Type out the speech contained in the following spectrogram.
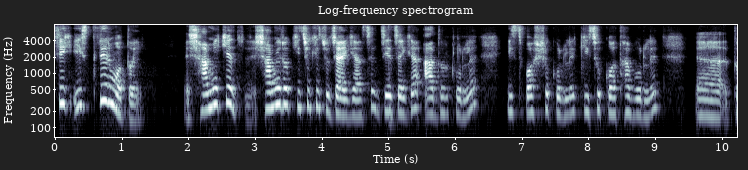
ঠিক স্ত্রীর মতোই স্বামীকে, স্বামীরও কিছু কিছু জায়গা আছে, যে জায়গা আদর করলে, স্পর্শ করলে, কিছু কথা বললে তো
